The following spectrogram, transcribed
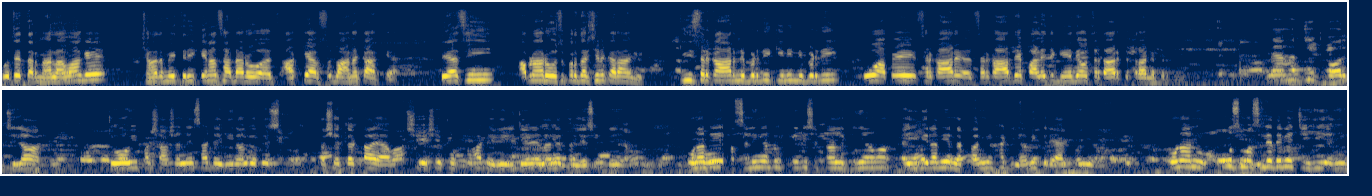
ਉਥੇ ਧਰਨਾ ਲਾਵਾਂਗੇ। ਸ਼ਾਂਤਮਈ ਤਰੀਕੇ ਨਾਲ ਸਾਡਾ ਆਕਿਆ ਸੁਭਾਨਕ ਆਕਿਆ ਤੇ ਅਸੀਂ ਆਪਣਾ ਰੋਸ ਪ੍ਰਦਰਸ਼ਨ ਕਰਾਂਗੇ। ਕੀ ਸਰਕਾਰ ਨਿਬੜਦੀ, ਕੀ ਨਹੀਂ ਨਿਬੜਦੀ, ਉਹ ਆਪੇ ਸਰਕਾਰ ਸਰਕਾਰ ਦੇ ਪਾਲੇ 'ਚ ਗੇਂਦੇ ਉਹ ਸਰਕਾਰ ਕਿਸ ਨਿਬੜਦੀ ਮੈਂ ਹਰਜੀਤ ਕੌਰ ਜ਼ਿਲ੍ਹਾ, ਜੋ ਵੀ ਪ੍ਰਸ਼ਾਸਨ ਨੇ ਸਾਡੇ ਵੀਰਾਂ ਦੇ ਉੱਤੇ ਤਸ਼ੱਦਦ ਢਾਇਆ ਵਾ 6-6 ਫੁੱਟ ਤੋਂ ਸਾਡੇ ਵੀਰ ਜਿਹੜੇ ਇਹਨਾਂ ਨੇ ਥੱਲੇ ਸੁੱਟੇ ਆ। ਉਹਨਾਂ ਦੇ ਅਸਲੀਆਂ ਦੇ ਉੱਤੇ ਵੀ ਸੱਟਾਂ ਲੱਗੀਆਂ ਵਾ, ਕਈ ਵੀਰਾਂ ਦੀਆਂ ਨੱਕਾਂ ਦੀਆਂ ਹੱਡੀਆਂ ਵੀ ਕਰੈਕ ਹੋਈਆਂ ਉਹਨਾਂ ਨੂੰ ਉਸ ਮਸਲੇ ਦੇ ਵਿੱਚ ਹੀ ਅਸੀਂ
